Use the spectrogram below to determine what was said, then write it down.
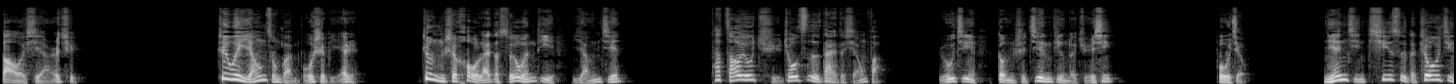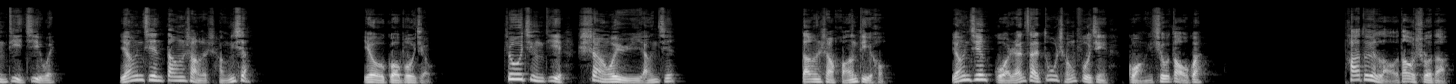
道谢而去。这位杨总管不是别人，正是后来的隋文帝杨坚。他早有曲州自带的想法，如今更是坚定了决心。不久，年仅七岁的周敬帝继位，杨坚当上了丞相。又过不久，周敬帝禅位于杨坚。当上皇帝后，杨坚果然在都城附近广修道观。他对老道说的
